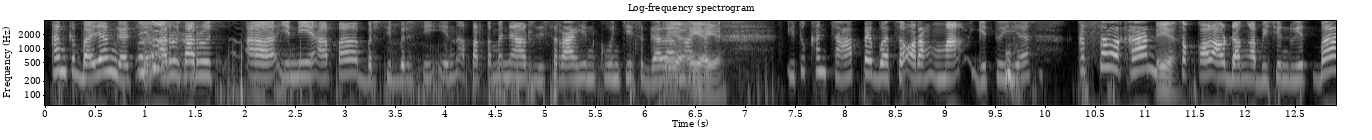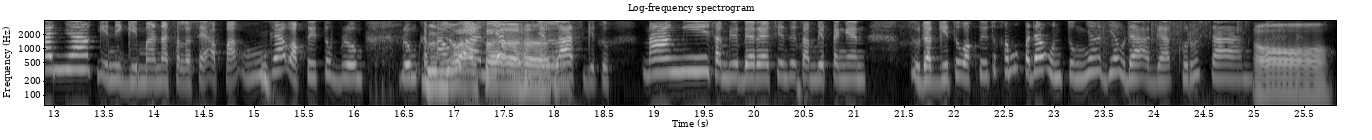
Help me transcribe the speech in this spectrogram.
kan kebayang nggak sih harus harus uh, ini apa bersih bersihin apartemennya harus diserahin kunci segala Iya, macam. iya, iya. Itu kan capek buat seorang emak gitu ya. Kesel kan Iya. sekolah udah ngabisin duit banyak ini gimana selesai apa enggak waktu itu belum belum Belum ketahuan jelas, ya belum eh. jelas gitu nangis sambil beresin tuh sambil pengen udah gitu waktu itu kamu padahal untungnya dia udah agak kurusan Oh.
